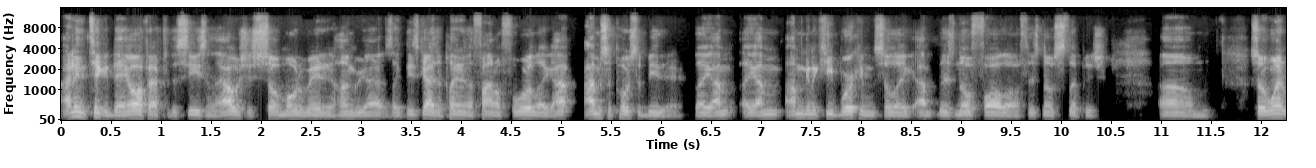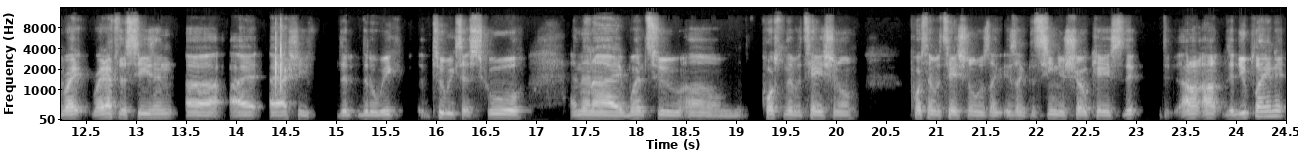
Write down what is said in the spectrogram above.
I didn't take a day off after the season. Like, I was just so motivated and hungry. I was like, these guys are playing in the Final Four. Like, I, am supposed to be there. Like, I'm like I'm I'm gonna keep working. So like, I'm, there's no fall off. There's no slippage. Um, so it went right right after the season. Uh, I I actually did, did a week, two weeks at school, and then I went to um, Portsmouth Invitational. Portsmouth Invitational was like is like the senior showcase. Did, I don't, I don't did you play in it?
